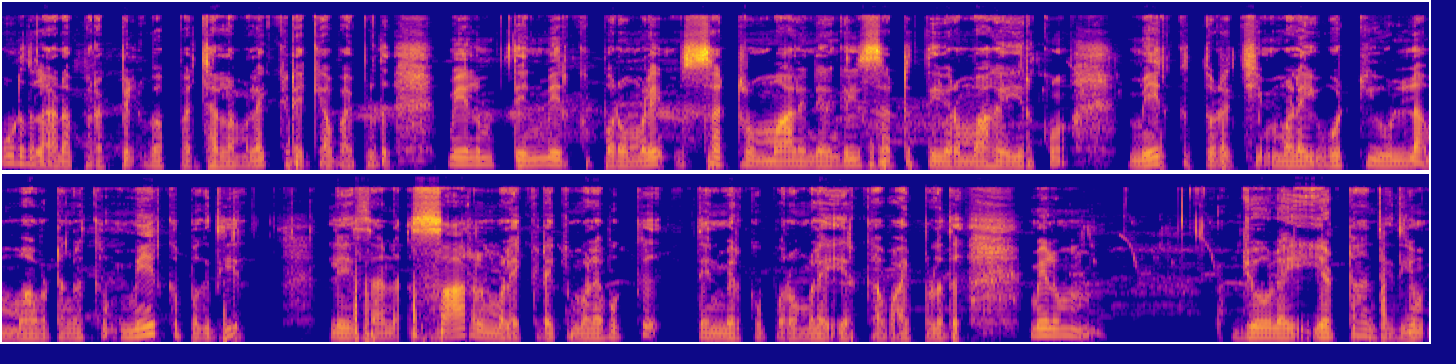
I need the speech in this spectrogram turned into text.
கூடுதலான பரப்பில் வெப்பச்சலன மழை கிடைக்க வாய்ப்புள்ளது. மேலும் தென்மேற்கு பருவமழை சற்று மாலை நேரங்களில் சற்று தீவிரமாக இருக்கும். மேற்கு தொடர்ச்சி மலை ஒட்டியுள்ள மாவட்டங்களுக்கு மேற்கு பகுதியில் லேசான சாரல் மழை கிடைக்கும் அளவுக்கு தென்மேற்கு பருவமழை இருக்க வாய்ப்புள்ளது. மேலும் ஜூலை எட்டாம் தேதியும்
